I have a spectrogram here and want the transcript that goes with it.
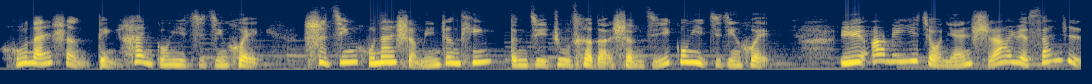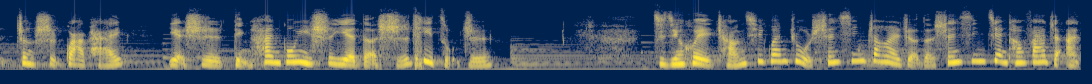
湖南省鼎汉公益基金会是经湖南省民政厅登记注册的省级公益基金会，于二零一九年十二月三日正式挂牌，也是鼎汉公益事业的实体组织。基金会长期关注身心障碍者的身心健康发展，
